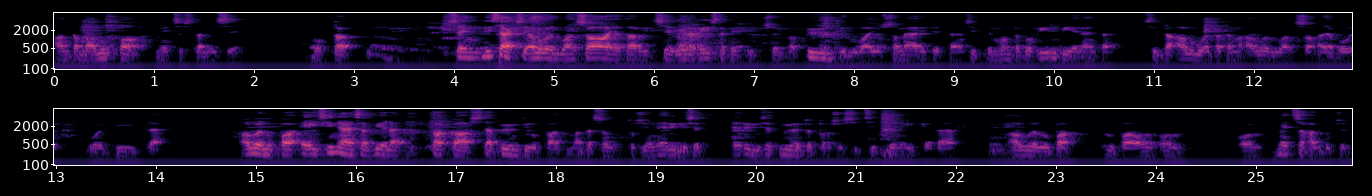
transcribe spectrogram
antama lupa metsästämiseen. Mutta sen lisäksi alueluvan saaja tarvitsee vielä riistakeskukselta pyyntiluvan, jossa määritetään sitten montako hirvieläintä siltä alueelta tämä alueluvan saaja voi, voi pyytää. Aluelupa ei sinänsä vielä takaa sitä pyyntilupaa, vaan tässä on tosiaan erilliset, erilliset myöntöprosessit sitten, eli tämä aluelupa lupa on, on, on metsähallituksen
